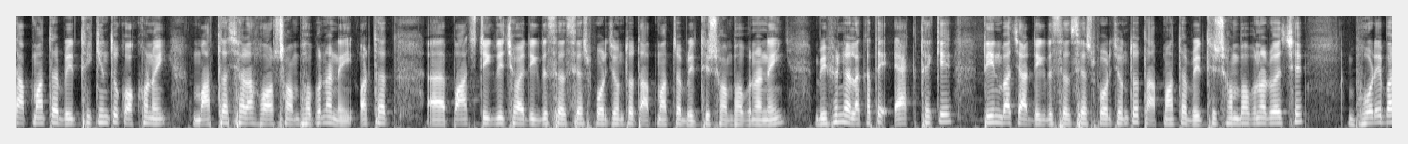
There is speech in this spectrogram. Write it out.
তাপমাত্রা বৃদ্ধি কিন্তু কখনোই মাত্রা ছাড়া হওয়ার সম্ভাবনা নেই। অর্থাৎ পাঁচ ডিগ্রি, ছয় ডিগ্রি সেলসিয়াস পর্যন্ত তাপমাত্রা বৃদ্ধির সম্ভাবনা নেই। বিভিন্ন এলাকাতে এক থেকে তিন বা চার ডিগ্রি সেলসিয়াস পর্যন্ত তাপমাত্রা বৃদ্ধির সম্ভাবনা রয়েছে। ভোরে বা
